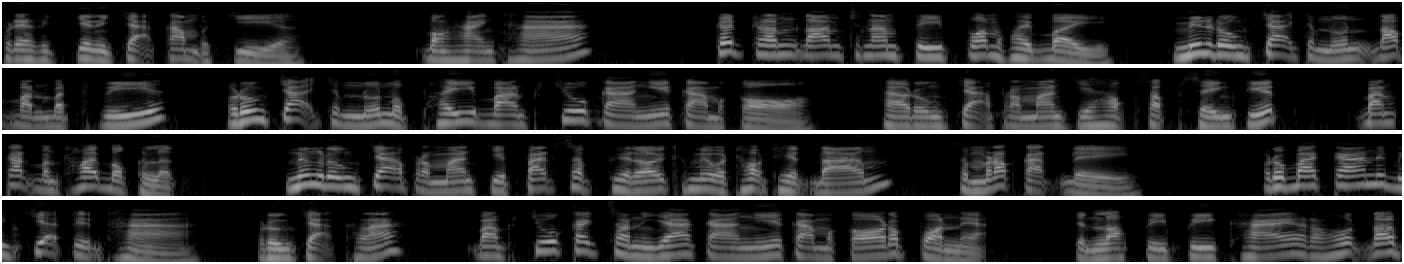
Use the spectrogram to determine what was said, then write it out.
ព្រះរាជាណាចក្រកម្ពុជា បង្ហាញថាគិតត្រឹមដើមឆ្នាំ2023មានរោងចក្រចំនួន10បានបិទទ្វាររោងចក្រចំនួន20បានព្យួរការងារកម្មករហើយរោងចក្រប្រមាណជា60ផ្សេងទៀតបានកាត់បន្ថយបុគ្គលិកនិងរោងចក្រប្រមាណជា80%គ្មានវត្ថុធាតុដើមសម្រាប់កាត់ដេររបាយការណ៍នេះបញ្ជាក់ទៀតថារោងចក្រខ្លះបានព្យួរកិច្ចសន្យាការងារកម្មកររាប់ពាន់នាក់ ចន្លោះពី2ខែរហូតដល់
